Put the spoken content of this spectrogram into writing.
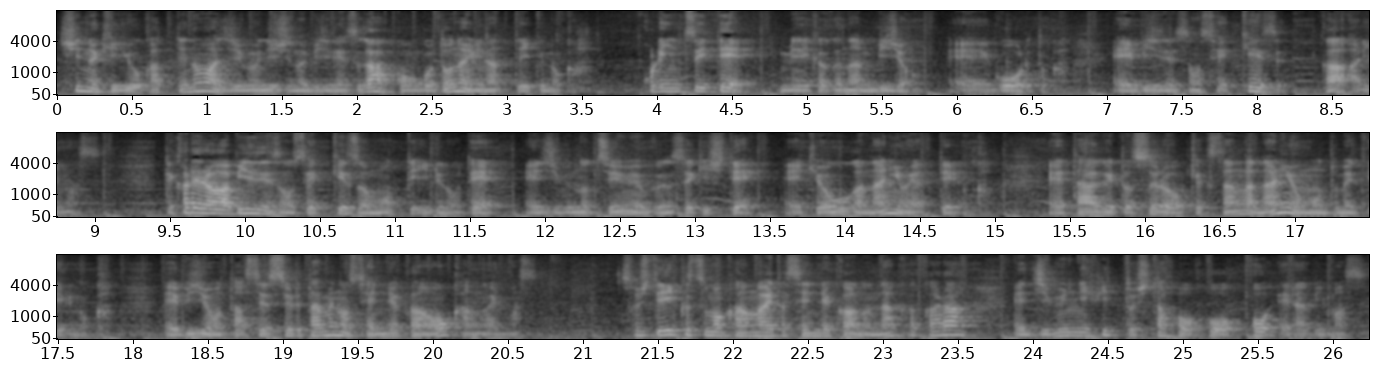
真の起業家っていうのは自分自身のビジネスが今後どのようになっていくのか。これについて明確なビジョン、えー、ゴールとか、えー、ビジネスの設計図があります。で彼らはビジネスの設計図を持っているので、えー、自分の強みを分析して、えー、競合が何をやっているのか。えターゲットするお客さんが何を求めているのか、えビジョンを達成するための戦略案を考えます。そしていくつも考えた戦略案の中から、え自分にフィットした方法を選びます。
